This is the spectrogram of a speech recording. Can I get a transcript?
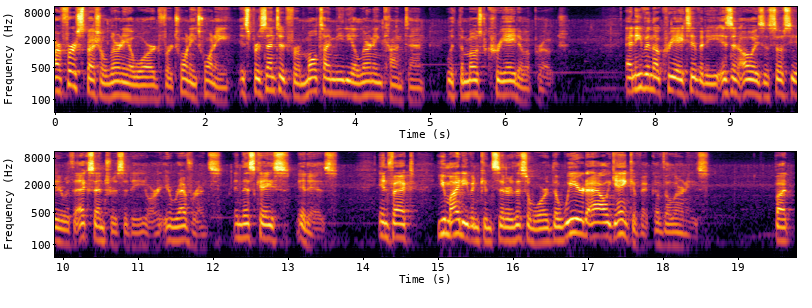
Our first special Learning Award for 2020 is presented for multimedia learning content with the most creative approach. And even though creativity isn't always associated with eccentricity or irreverence, in this case, it is. In fact, you might even consider this award the Weird Al Yankovic of the Learnies. But,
